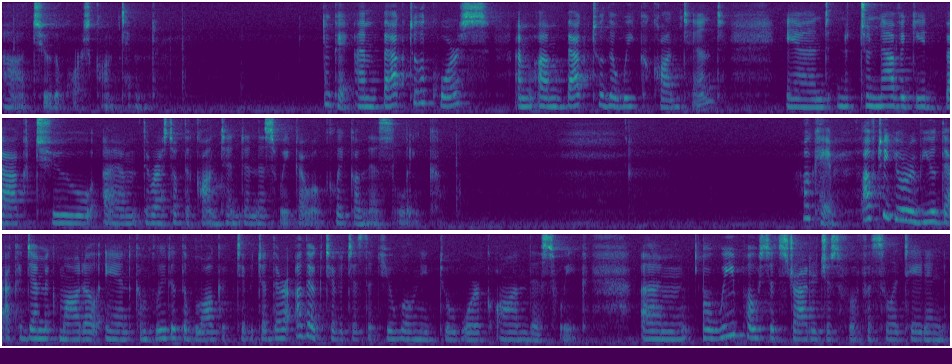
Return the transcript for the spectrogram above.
uh, to the course content. Okay I'm back to the course I'm, I'm back to the week content and to navigate back to um, the rest of the content in this week, I will click on this link. Okay, after you reviewed the academic model and completed the blog activity, there are other activities that you will need to work on this week. Um, we posted strategies for facilitating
